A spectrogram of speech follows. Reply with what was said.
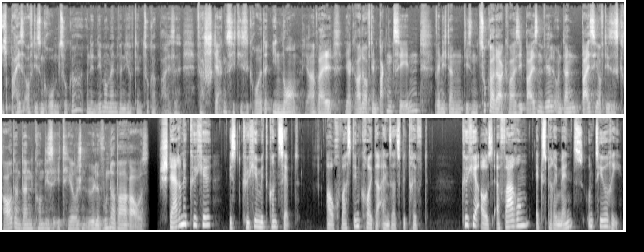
ich beiße auf diesen groben Zucker und in dem Moment, wenn ich auf den Zucker beiße, verstärken sich diese Kräuter enorm, ja, weil ja gerade auf den Backenzähnen, wenn ich dann diesen Zucker da quasi beißen will und dann beiße ich auf dieses Kraut und dann kommen diese ätherischen Öle wunderbar raus. Sterneküche ist Küche mit Konzept, auch was den Kräutereinsatz betrifft. Küche aus Erfahrung, Experiment und Theorie.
